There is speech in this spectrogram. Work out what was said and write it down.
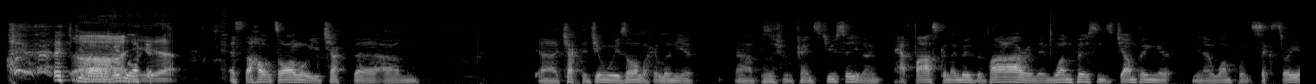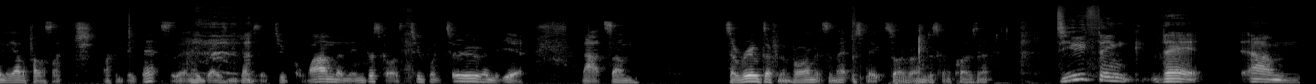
you know what I mean? Ah, Like yeah. it's, it's the whole time, or you chuck the um, uh, chuck the GymAwares on like a linear uh, positional transducer. You know, how fast can they move the bar? And then one person's jumping at you know 1.63, and the other fella's like, I can beat that. So then he goes and jumps at 2.1, and then this guy's 2.2, and yeah, nah, it's um, it's a real different environments in that respect. Sorry, I'm just gonna close that. Do you think that um,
